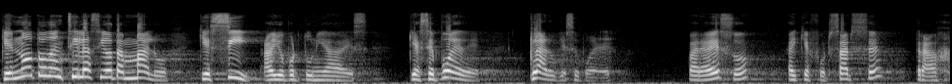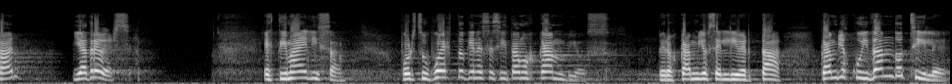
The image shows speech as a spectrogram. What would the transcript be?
que no todo en Chile ha sido tan malo, que sí hay oportunidades ¿Que se puede? Claro que se puede. Para eso hay que esforzarse, trabajar y atreverse. Estimada Elisa, por supuesto que necesitamos cambios, pero cambios en libertad, cambios cuidando Chile,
